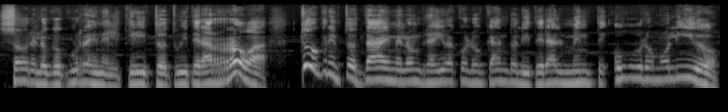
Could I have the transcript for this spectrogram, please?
sobre lo que ocurre en el cripto Twitter, arroba tu Crypto Time. El hombre ahí va colocando literalmente oro molido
